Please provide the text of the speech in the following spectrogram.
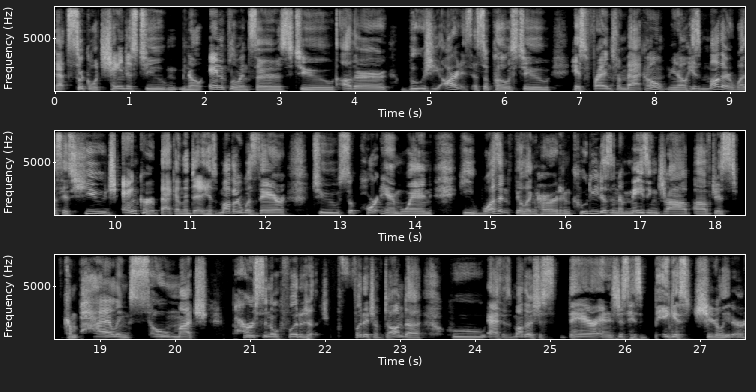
that circle changes to, you know, influencers, to other bougie artists, as opposed to his friends from back home. You know, his mother was his huge anchor back in the day. His mother was there to support him when he wasn't feeling heard. And Coodie does an amazing job of just compiling so much personal footage footage of Donda, who, as his mother, is just there and is just his biggest cheerleader.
